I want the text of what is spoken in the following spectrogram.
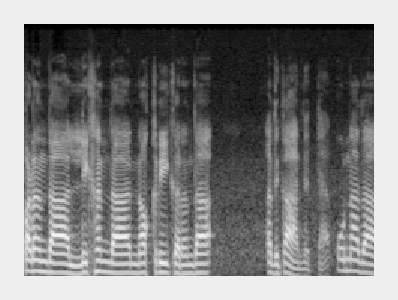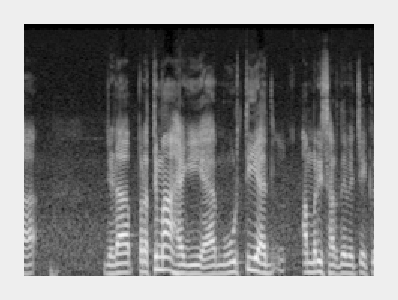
ਪੜਨ ਦਾ, ਲਿਖਣ ਦਾ, ਨੌਕਰੀ ਕਰਨ ਦਾ ਅਧਿਕਾਰ ਦਿੱਤਾ। ਉਹਨਾਂ ਦਾ ਜਿਹੜਾ ਪ੍ਰਤਿਮਾ ਹੈਗੀ ਹੈ, ਮੂਰਤੀ ਹੈ, ਅੰਮ੍ਰਿਤਸਰ ਦੇ ਵਿੱਚ ਇੱਕ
